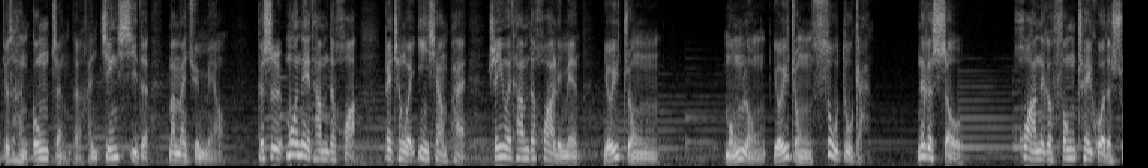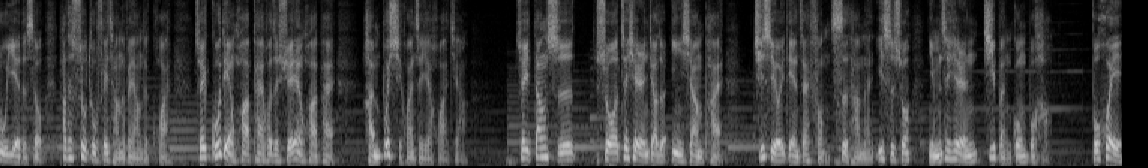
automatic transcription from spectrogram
就是很工整的、很精细的，慢慢去描。可是莫内他们的画被称为印象派，是因为他们的画里面有一种朦胧，有一种速度感。那个手画那个风吹过的树叶的时候，它的速度非常的非常的快。所以古典画派或者学院画派很不喜欢这些画家，所以当时说这些人叫做印象派。其实有一点在讽刺他们，意思说你们这些人基本功不好，不会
